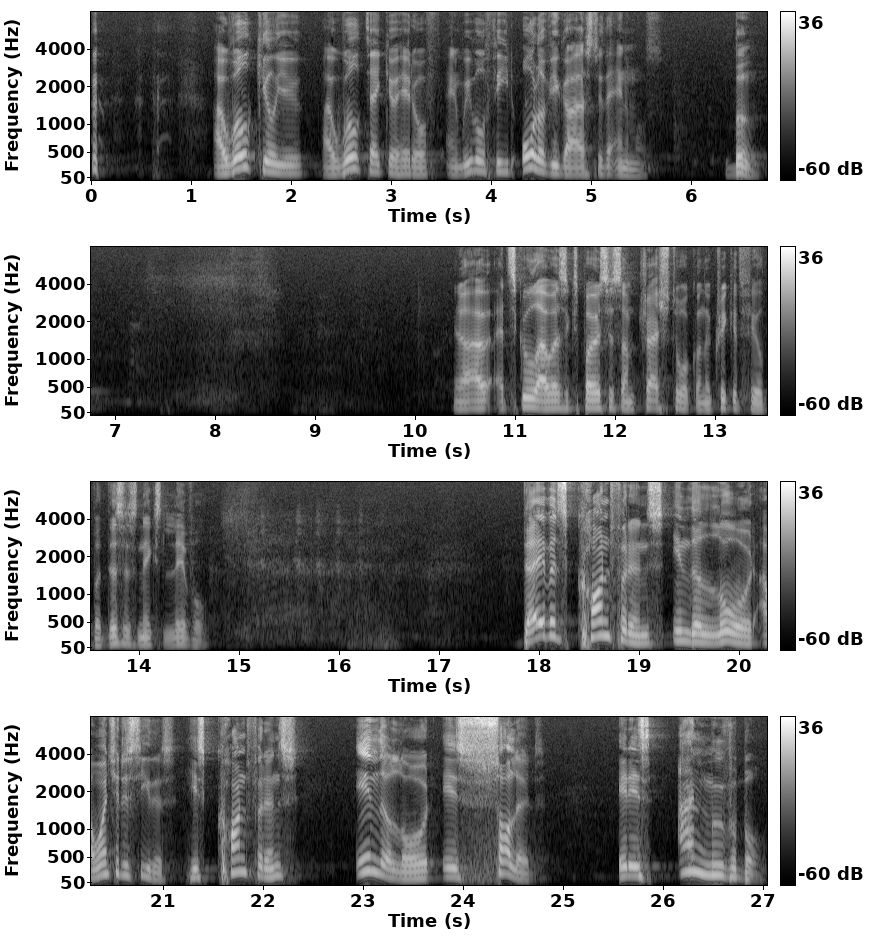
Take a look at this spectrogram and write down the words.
I will kill you, I will take your head off, and we will feed all of you guys to the animals. Boom. You know, I, at school I was exposed to some trash talk on the cricket field, but this is next level. David's confidence in the Lord, I want you to see this. His confidence in the Lord is solid, it is unmovable,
